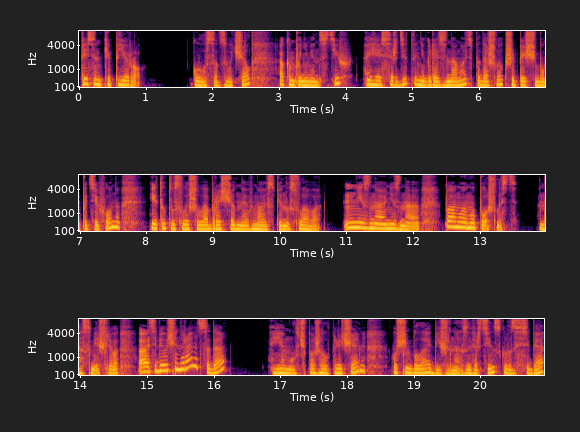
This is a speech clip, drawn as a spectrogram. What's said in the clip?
песенки Пьеро». Голос отзвучал, аккомпанемент стих, я сердито, не глядя на мать, подошла к шипящему патефону и тут услышала обращенные в мою спину слова. «Не знаю, не знаю. По-моему, пошлость». Насмешливо. «А тебе очень нравится, да?» Я молча пожал плечами, очень была обижена за Вертинского, за себя,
